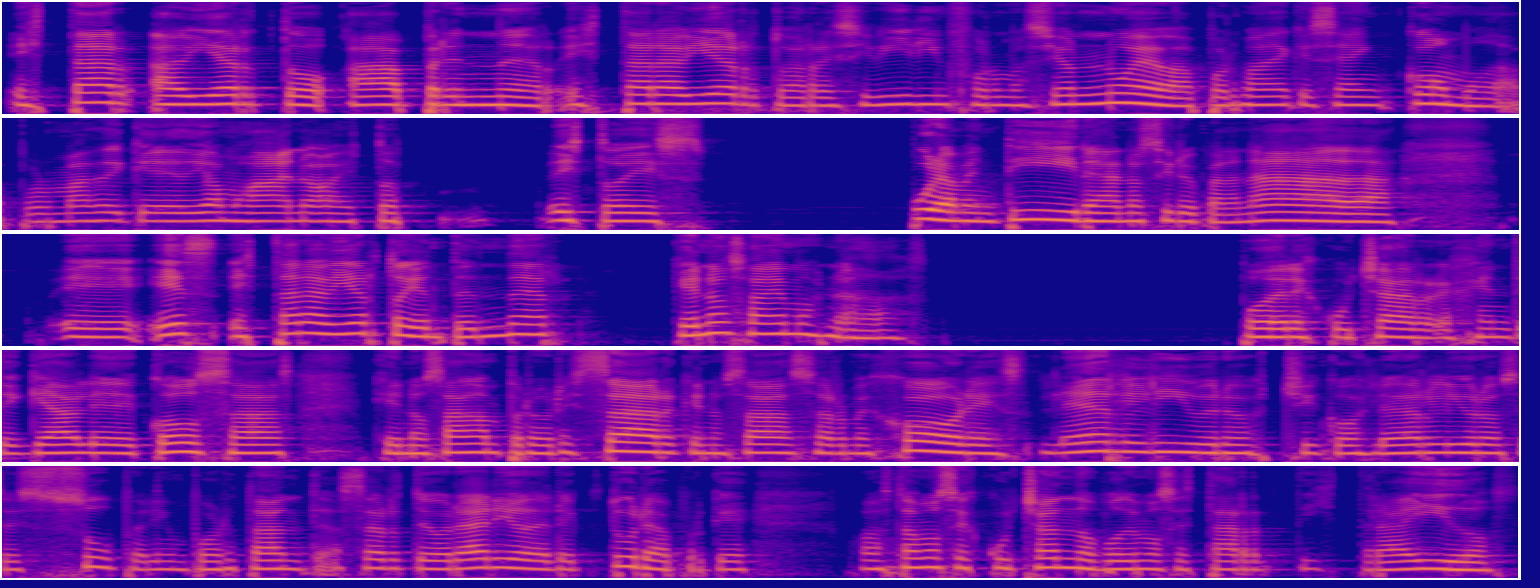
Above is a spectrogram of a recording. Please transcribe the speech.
estar abierto a aprender, estar abierto a recibir información nueva, por más de que sea incómoda, por más de que digamos, ah, no, esto, esto es pura mentira, no sirve para nada. Eh, es estar abierto y entender que no sabemos nada. Poder escuchar gente que hable de cosas, que nos hagan progresar, que nos hagan ser mejores. Leer libros, chicos, leer libros es súper importante. Hacerte horario de lectura, porque cuando estamos escuchando podemos estar distraídos.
